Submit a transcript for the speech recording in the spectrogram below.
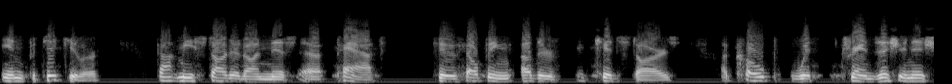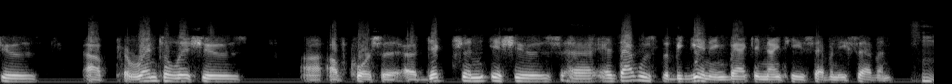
in particular got me started on this uh, path to helping other kid stars uh, cope with transition issues, uh, parental issues, uh, of course, uh, addiction issues. Uh, and that was the beginning back in 1977. Hmm.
